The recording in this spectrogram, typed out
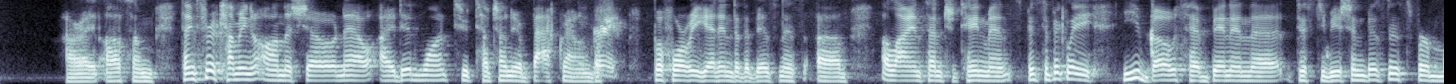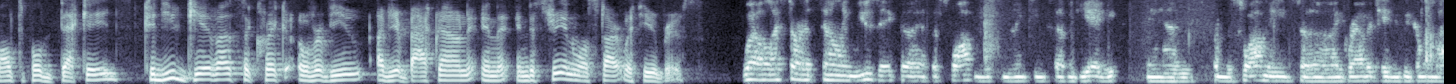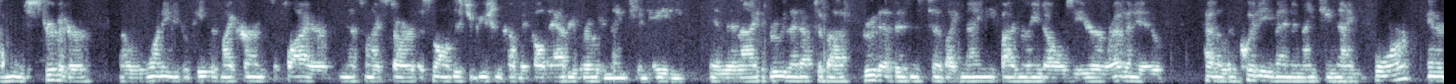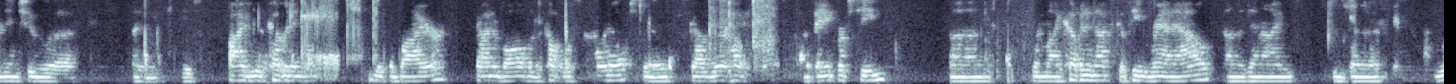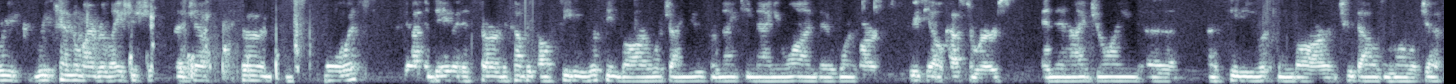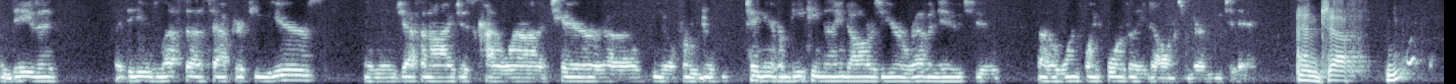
All right, awesome. Thanks for coming on the show. Now, I did want to touch on your background bef- before we get into the business of Alliance Entertainment. Specifically, you both have been in the distribution business for multiple decades. Could you give us a quick overview of your background in the industry? And we'll start with you, Bruce. Well, I started selling music uh, at the swap meets in 1978. And from the swap meets, uh, I gravitated to becoming my own distributor, uh, wanting to compete with my current supplier. And that's when I started a small distribution company called Abbey Road in 1980. And then I grew that up to about, grew that business to like $95 million a year in revenue. Had a liquidity event in 1994, entered into a, a, a five year covenant with the buyer, got involved with a couple of startups, uh, got Wherehouse bankruptcy. Uh, when my covenant not to compete ran out, uh, then I was going to re- rekindle my relationship with Jeff and Horowitz. Jeff and David had started a company called CD Listening Bar, which I knew from 1991. They were one of our retail customers. And then I joined a, a CD Listening Bar in 2001 with Jeff and David. Uh, David left us after a few years and then Jeff and I just kind of went on a tear, uh, you know, from taking it from $18 million a year in revenue to uh, $1.4 billion in revenue today. And Jeff,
